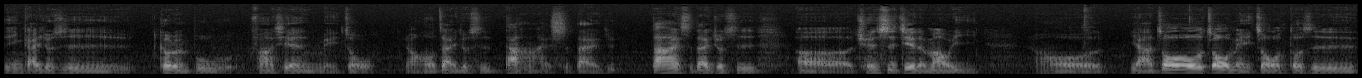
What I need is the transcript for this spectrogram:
应该就是哥伦布发现美洲，然后再就是大航海时代，就大航海时代就是呃全世界的贸易，然后亚洲、欧洲、美洲都是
